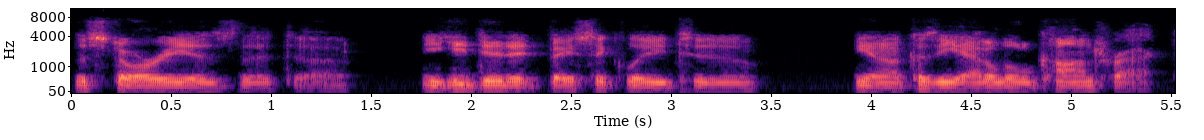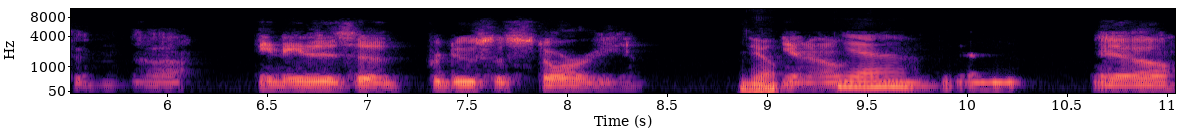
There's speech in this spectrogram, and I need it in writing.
the story is that uh, he, he did it basically to, you know, because he had a little contract and uh, he needed to produce a story, Yeah. you know. Yeah. And, and, you know,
